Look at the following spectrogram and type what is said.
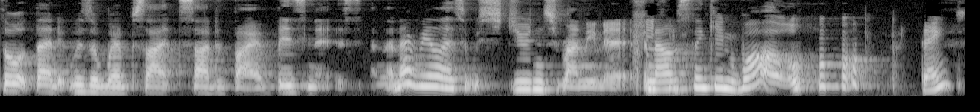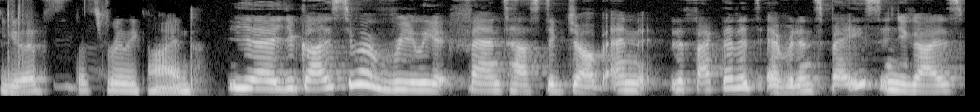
thought that it was a website started by a business. And then I realized it was students running it. And I was thinking, whoa. Thank you. That's that's really kind. Yeah, you guys do a really fantastic job, and the fact that it's evidence based and you guys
